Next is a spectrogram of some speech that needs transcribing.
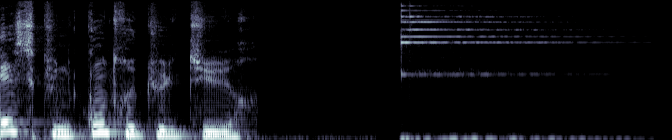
Qu'est-ce qu'une contre-culture?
